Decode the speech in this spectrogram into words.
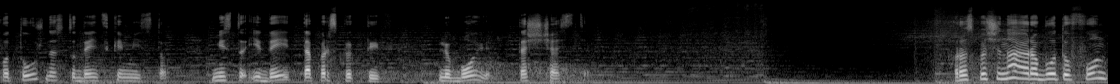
потужне студентське місто, місто ідей та перспектив, любові та щастя. Розпочинаю роботу фонд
